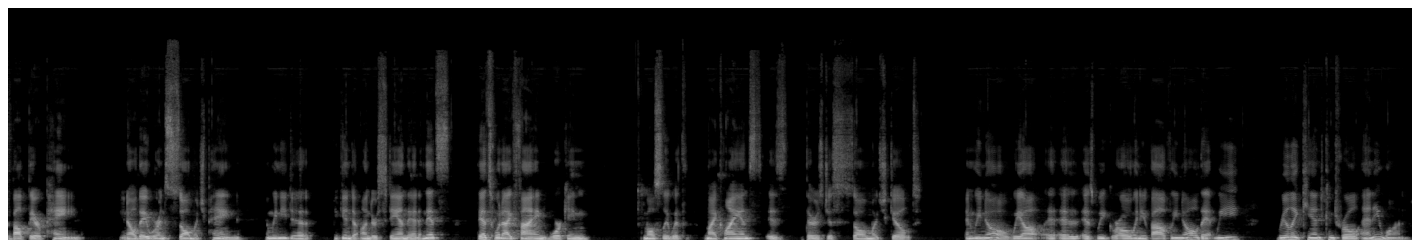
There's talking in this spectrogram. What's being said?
about their pain. You know, they were in so much pain, and we need to begin to understand that. And that's that's what I find working mostly with my clients is there's just so much guilt. And we know we all, as, as we grow and evolve, we know that we really can't control anyone,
